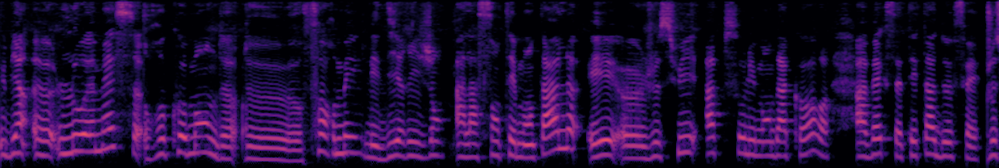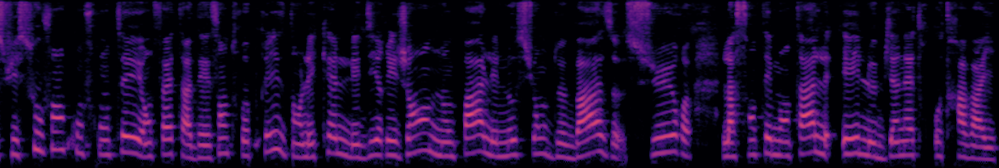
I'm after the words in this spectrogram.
eh bien, euh, l'OMS recommande de former les dirigeants à la santé mentale et je suis absolument d'accord avec cet état de fait. Je suis souvent confrontée en fait à des entreprises dans lesquelles les dirigeants n'ont pas les notions de base sur la santé mentale et le bien-être au travail.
